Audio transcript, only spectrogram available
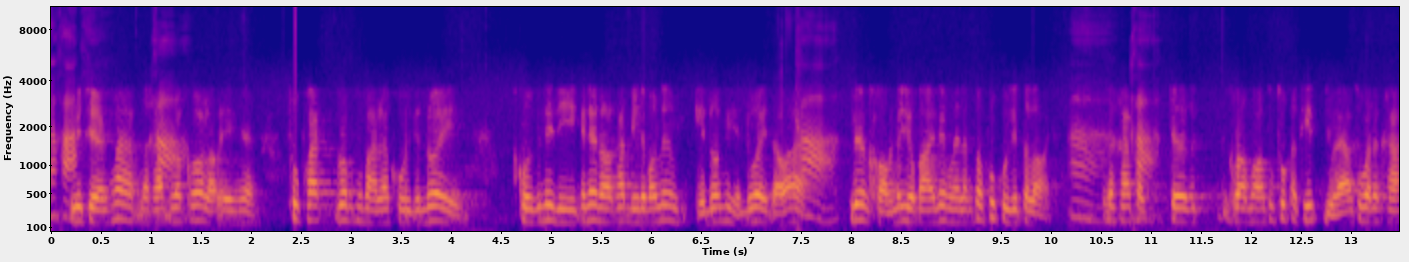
นะคะ มีเสียงภาพนะครับค่ะแล้วก็เราเองเนี่ยทุกพักร่วมรัฐบาลแล้วคุยกันด้วย คุยกันได้ดีกันแน่นอนครับมีบางเรื่องเห็นด้วยไม่เห็นด้วย แต่ว่าค่ะเรื่องของนโยบายเรื่องอะไรเราก็ต้องพูดคุยกันตลอดอ่านะครับค่ะ เจอกรมทุก ๆ อาทิตย์อยู่แล้วทุกวันอังคาร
